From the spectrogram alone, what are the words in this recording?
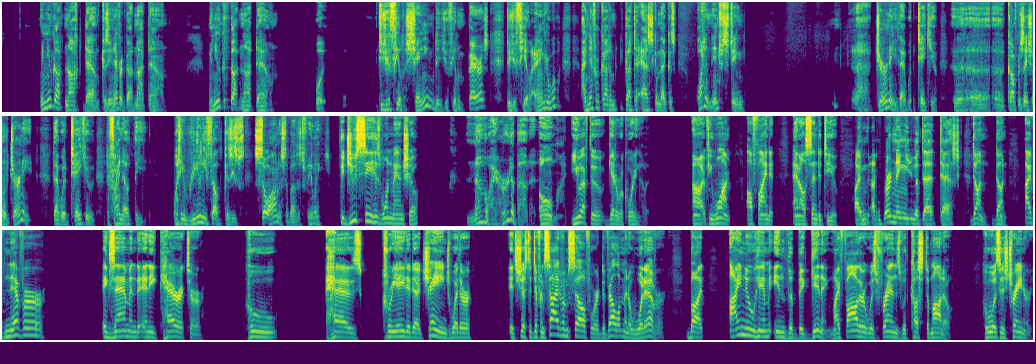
when you got knocked down, because he never got knocked down, when you got knocked down, well, did you feel ashamed? Did you feel embarrassed? Did you feel anger? What, I never got him got to ask him that because what an interesting uh, journey that would take you, uh, uh, uh, conversational journey that would take you to find out the what he really felt because he's so honest about his feelings. Did you see his one man show? No, I heard about it. Oh my! You have to get a recording of it. Uh, if you want, I'll find it and I'll send it to you. I'm, I'm burdening you with that task. Done, done. I've never examined any character who has created a change, whether it's just a different side of himself or a development or whatever. But I knew him in the beginning. My father was friends with Cus D'Amato, who was his trainer.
